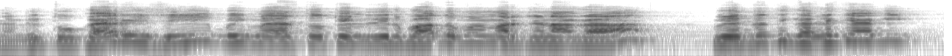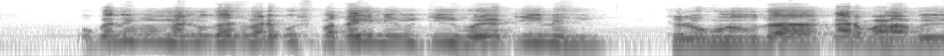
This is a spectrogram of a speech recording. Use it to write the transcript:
ਕਹਿੰਦੀ ਤੂੰ ਕਹਿ ਰਹੀ ਸੀ ਵੀ ਮੈਂ ਇਸ ਤੋਂ 3 ਦਿਨ ਬਾਅਦ ਮੈਂ ਮਰ ਜਾਣਾਗਾ, ਵੀ ਇਦਾਂ ਦੀ ਗੱਲ ਕਿਆ ਗਈ? ਉਹ ਕਹਿੰਦੀ ਵੀ ਮੈਨੂੰ ਤਾਂ ਇਸ ਬਾਰੇ ਕੁਝ ਪਤਾ ਹੀ ਨਹੀਂ ਵੀ ਕੀ ਹੋਇਆ, ਕੀ ਨਹੀਂ। ਚਲੋ ਹੁਣ ਉਹਦਾ ਘਰ ਵਾਲਾ ਵੀ,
